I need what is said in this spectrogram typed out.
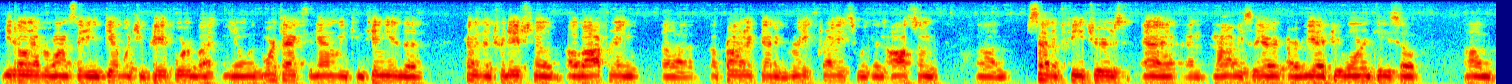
you don't ever want to say you get what you pay for. But you know, with Vortex, again, we continue the kind of the tradition of, of offering uh, a product at a great price with an awesome um, set of features and, and obviously our, our VIP warranty. So um,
